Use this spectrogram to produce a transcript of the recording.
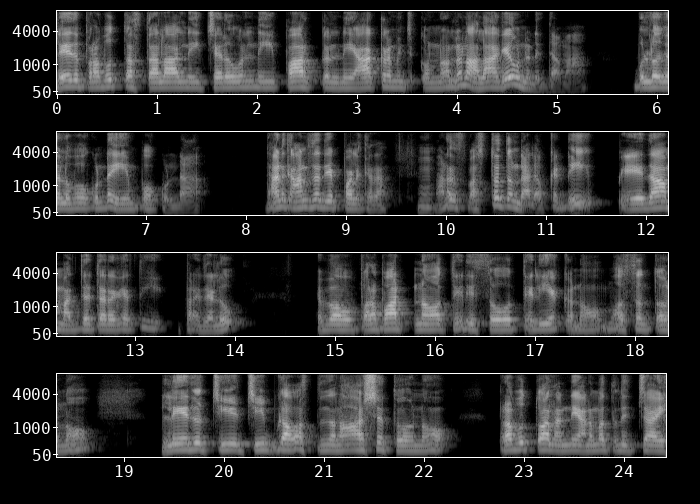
లేదు ప్రభుత్వ స్థలాల్ని చెరువుల్ని పార్కుల్ని ఆక్రమించుకున్న వాళ్ళని అలాగే ఉండనిద్దామా? బుల్డోజర్లు పోకుండా ఏం పోకుండా? దానికి ఆన్సర్ చెప్పాలి కదా. మనకు స్పష్టత ఉండాలి. ఒకటి పేద మధ్యతరగతి ప్రజలు పొరపాటునో తెలుసో తెలియకనో మోసంతోనో లేదు చీ చీప్గా వస్తుందన్న ఆశతోనో ప్రభుత్వాలు అన్ని అనుమతులు ఇచ్చాయి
